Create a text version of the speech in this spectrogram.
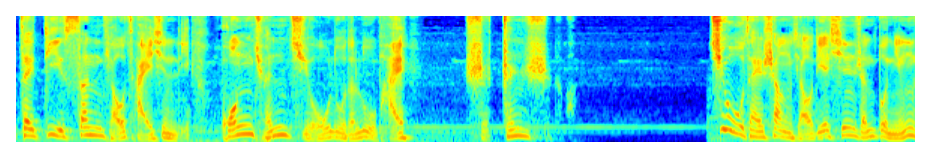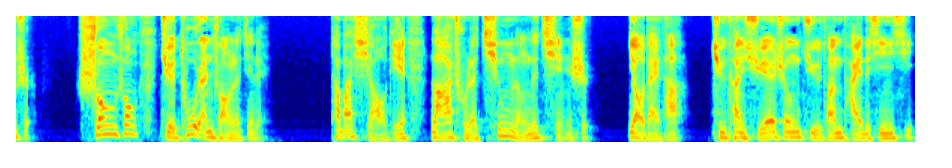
在第三条彩信里，黄泉九路的路牌是真实的吧？就在尚小蝶心神不宁时，双双却突然闯了进来。他把小蝶拉出了清冷的寝室，要带她去看学生剧团排的新戏。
